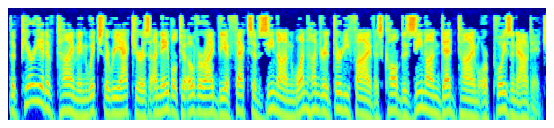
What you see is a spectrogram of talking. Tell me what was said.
The period of time in which the reactor is unable to override the effects of xenon 135 is called the xenon dead time or poison outage.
